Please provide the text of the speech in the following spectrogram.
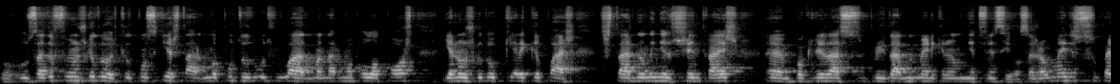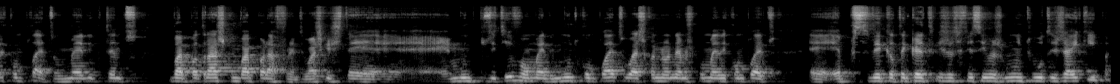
o Zaidu foi um jogador que ele conseguia estar numa ponta do outro lado, mandar uma bola ao poste, e era um jogador que era capaz de estar na linha dos centrais um, para querer dar superioridade numérica na linha defensiva, ou seja, um médio super completo, um médio que tanto vai para trás como vai para a frente. Eu acho que isto é, é, é muito positivo, é um médio muito completo, eu acho que quando olhamos para um médio completo é, é, perceber que ele tem características defensivas muito úteis à equipa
